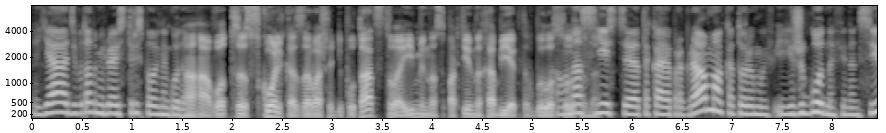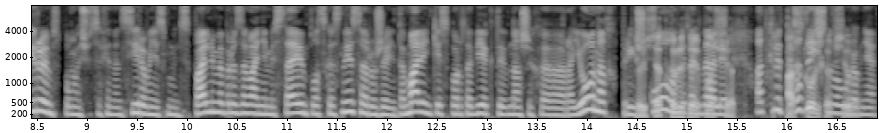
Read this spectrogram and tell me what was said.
Я депутатом являюсь три с половиной года. Ага, вот сколько за ваше депутатство именно спортивных объектов было создано? У нас есть э, такая программа, которую мы ежегодно финансируем с помощью софинансирования с муниципальными образованиями, ставим плоскостные сооружения. Это маленькие спортобъекты в наших э, районах, при То школах и так далее. площадки. Открытые, А различного уровня.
